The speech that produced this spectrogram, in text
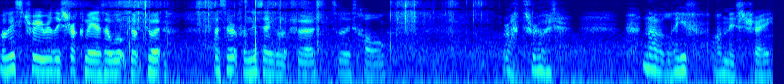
Well, this tree really struck me as I walked up to it. I saw it from this angle at first, saw this hole right through it. Not a leaf on this tree.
